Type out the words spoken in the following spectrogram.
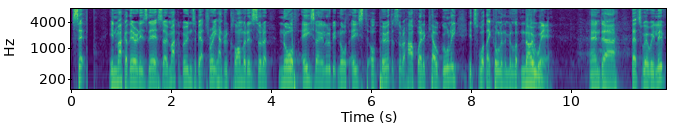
settler in Mucka. There it is there. So Mukinbudin's about 300 kilometres sort of northeast, only a little bit northeast of Perth. It's sort of halfway to Kalgoorlie. It's what they call in the middle of nowhere. And uh, that's where we live.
